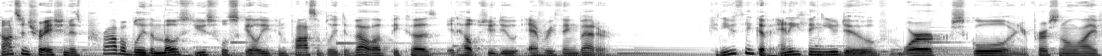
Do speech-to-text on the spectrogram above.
Concentration is probably the most useful skill you can possibly develop because it helps you do everything better. Can you think of anything you do from work or school or in your personal life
